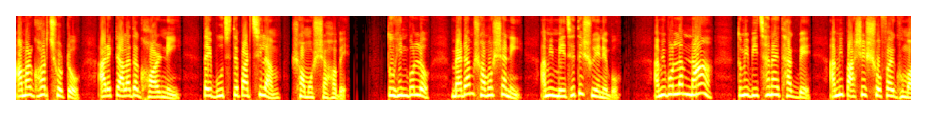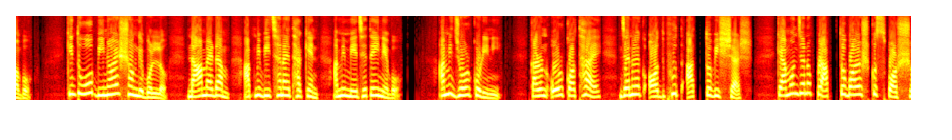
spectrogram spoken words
আমার ঘর ছোট আর একটা আলাদা ঘর নেই, তাই বুঝতে পারছিলাম সমস্যা হবে। তুহিন বলল, ম্যাডাম, সমস্যা নেই, আমি মেঝেতে শুয়ে নেব। আমি বললাম, না, তুমি বিছানায় থাকবে, আমি পাশের সোফায় ঘুমাবো। কিন্তু ও বিনয়ের সঙ্গে বলল, না, ম্যাডাম, আপনি বিছানায় থাকেন, আমি মেঝেতেই নেব। আমি জোর করিনি, কারণ ওর কথায় যেন এক অদ্ভুত আত্মবিশ্বাস কেমন যেন প্রাপ্তবয়স্ক স্পর্শ,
